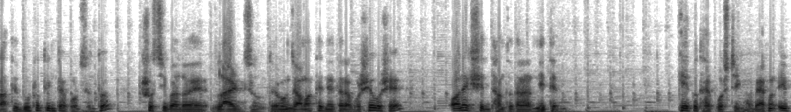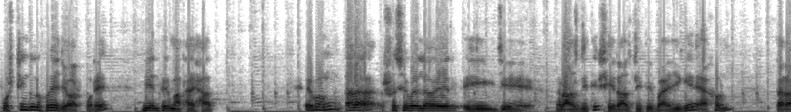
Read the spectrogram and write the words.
রাতে দুটো তিনটা পর্যন্ত সচিবালয়ে লাইট জ্বলত এবং জামাতের নেতারা বসে বসে অনেক সিদ্ধান্ত তারা নিতেন। কে কোথায় পোস্টিং হবে? এখন এই পোস্টিংগুলো হয়ে যাওয়ার পরে বিএনপির মাথায় হাত। এবং তারা সচিবালয়ের এই যে রাজনীতি, সেই রাজনীতির বাইরে গিয়ে এখন তারা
